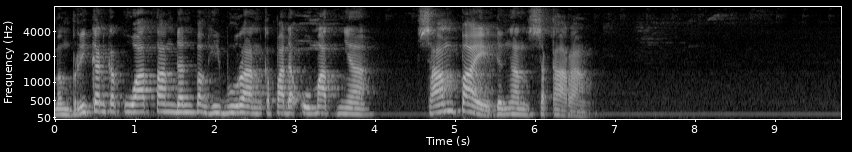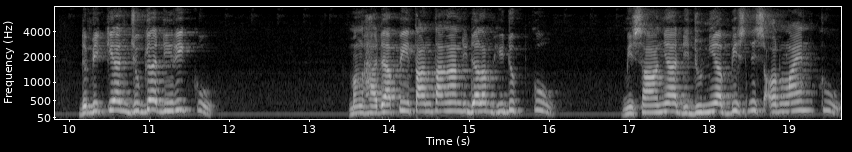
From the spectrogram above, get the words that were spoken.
memberikan kekuatan dan penghiburan kepada umatnya sampai dengan sekarang. Demikian juga diriku menghadapi tantangan di dalam hidupku Misalnya di dunia bisnis onlineku,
